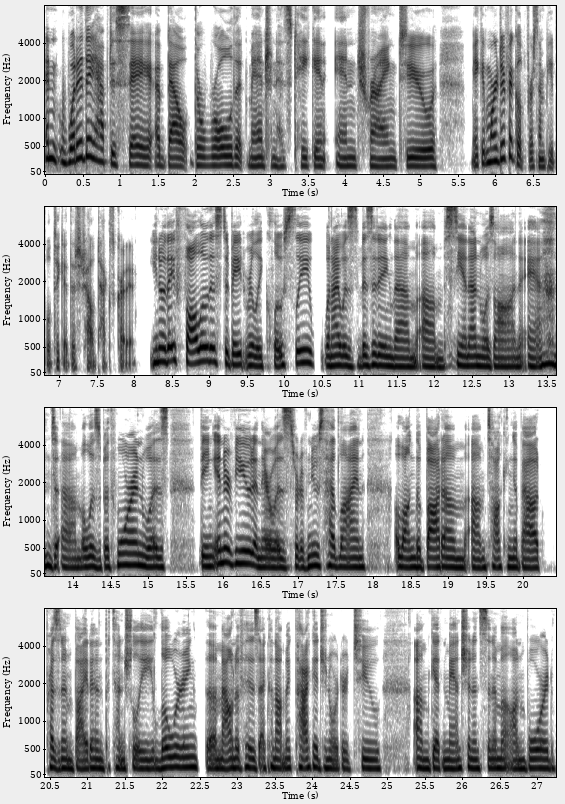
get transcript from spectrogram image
And what did they have to say about the role that Manchin has taken in trying to make it more difficult for some people to get this child tax credit? You know, they follow this debate really closely. When I was visiting them, um, CNN was on, and um, Elizabeth Warren was being interviewed, and there was sort of news headline along the bottom um, talking about President Biden potentially lowering the amount of his economic package in order to um, get Manchin and Sinema on board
